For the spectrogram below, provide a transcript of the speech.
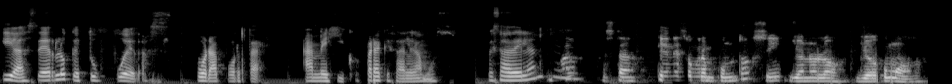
y hacer lo que tú puedas por aportar a México para que salgamos. Pues adelante. está, tienes un gran punto, sí, yo no lo, yo como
